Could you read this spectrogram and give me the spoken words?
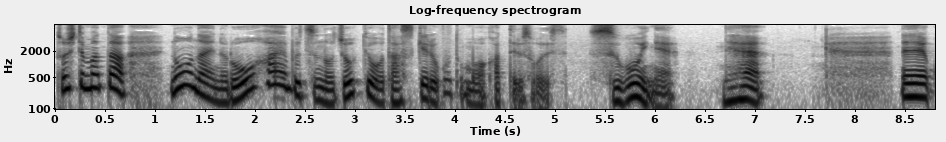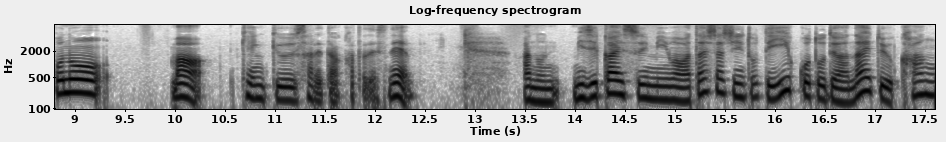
そしてまた脳内の老廃物の除去を助けることも分かっているそうです。すごいね。ね。でこのまあ研究された方ですねあの短い睡眠は私たちにとっていいことではないという考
